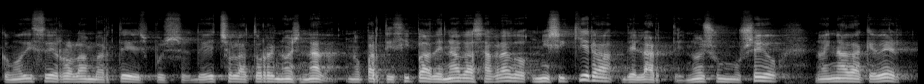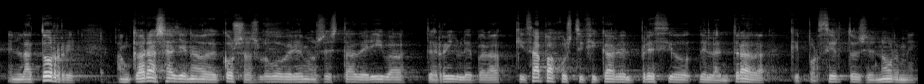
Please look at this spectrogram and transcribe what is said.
Como dice Roland Barthes, pues de hecho la torre no es nada, no participa de nada sagrado, ni siquiera del arte. No es un museo, no hay nada que ver en la torre aunque ahora se ha llenado de cosas, luego veremos esta deriva terrible, para, quizá para justificar el precio de la entrada, que por cierto es enorme,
